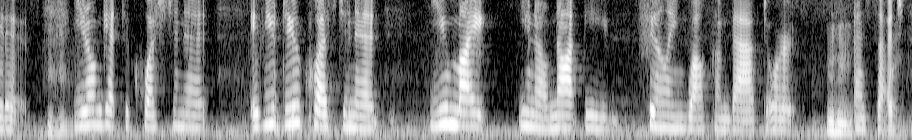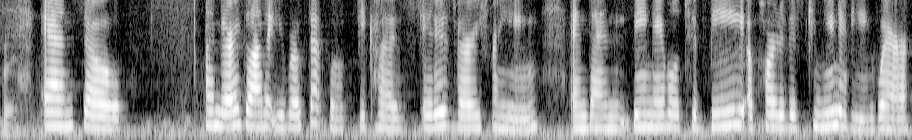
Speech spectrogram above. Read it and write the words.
it is. Mm-hmm. You don't get to question it. If you do question it, you might, you know, not be feeling welcome back or s- mm-hmm. and such. And so I'm very glad that you wrote that book because it is very freeing. And then being able to be a part of this community where,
